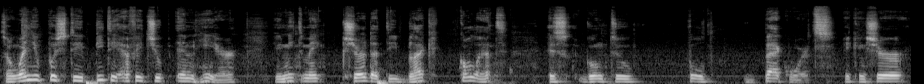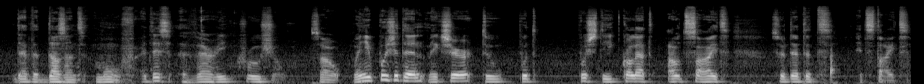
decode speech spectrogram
So when you push the PTFE tube in here, you need to make sure that the black collet is going to pull backwards, making sure that it doesn't move. It is very crucial. So when you push it in, make sure to put push the collet outside so that it, it's tight.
